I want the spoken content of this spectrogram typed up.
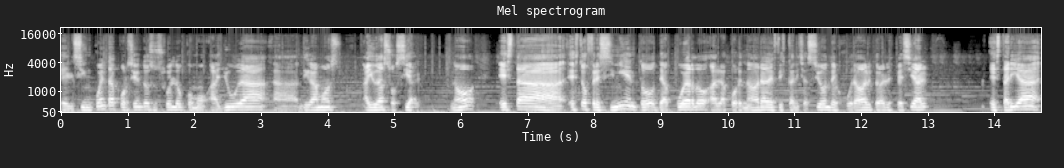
el 50% de su sueldo como ayuda, digamos, ayuda social, ¿no? Esta, este ofrecimiento, de acuerdo a la coordinadora de fiscalización del jurado electoral especial, estaría,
